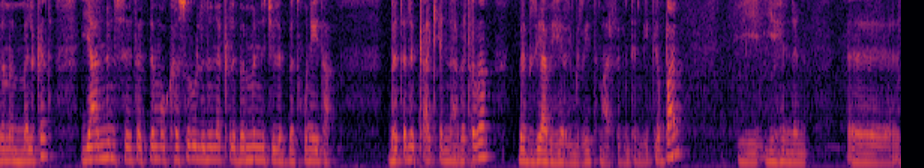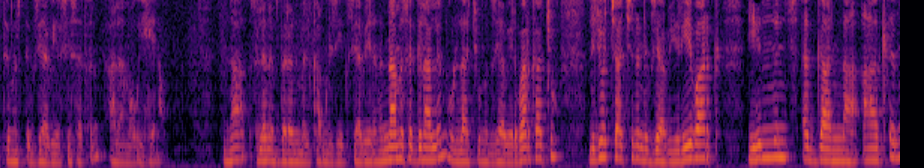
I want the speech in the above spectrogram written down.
በመመልከት ያንን ስህተት ደግሞ ከስሩ ልንነቅል በምንችልበት ሁኔታ በጥንቃቄና በጥበብ በእግዚአብሔር ምሬት ማድረግ እንደሚገባን ይህንን ትምህርት እግዚአብሔር ሲሰጠን ዓላማው ይሄ ነው እና ስለነበረን መልካም ጊዜ እግዚአብሔርን እናመሰግናለን። ሁላችሁም እግዚአብሔር ባርካችሁ፣ ልጆቻችንን እግዚአብሔር ይባርክ። ይህንን ጸጋና አቅም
